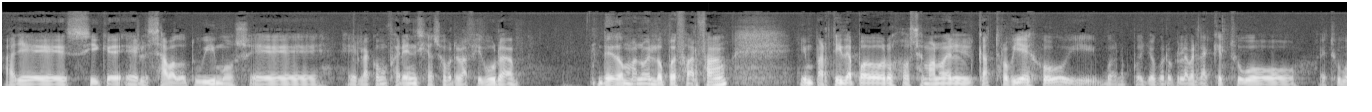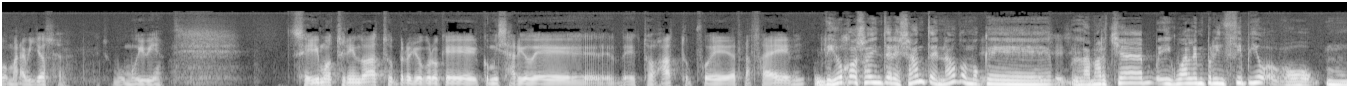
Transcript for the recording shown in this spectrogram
Ayer sí que el sábado tuvimos eh, la conferencia sobre la figura de don Manuel López Farfán, impartida por José Manuel Castro Viejo, y bueno, pues yo creo que la verdad es que estuvo, estuvo maravillosa, estuvo muy bien. Seguimos teniendo actos, pero yo creo que el comisario de, estos actos fue Rafael. Dijo cosas interesantes, ¿no? Como que la marcha, igual en principio, o mm,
